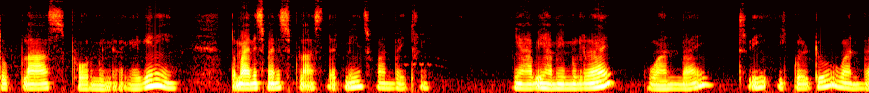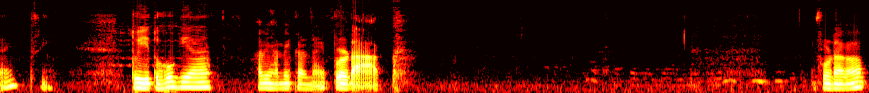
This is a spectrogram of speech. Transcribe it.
तो प्लस फोर मिल रहा है नहीं? तो minus minus plus that means one by three यहाँ भी हमें मिल रहा है one by three equal to one by three तो ये तो हो गया। अभी हमें करना है product product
